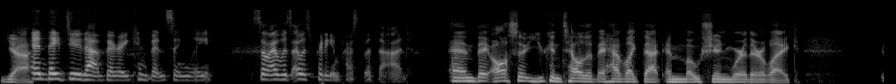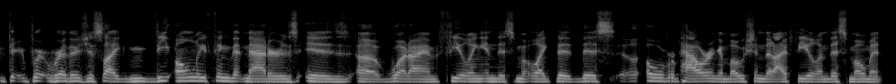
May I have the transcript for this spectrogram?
yeah. And they do that very convincingly. So I was I was pretty impressed with that. and they also you can tell that they have like that emotion where they're like where, they're just like "Mm, the only thing that matters is uh what i am feeling in this mo- like the this uh, overpowering emotion that i feel in this moment.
